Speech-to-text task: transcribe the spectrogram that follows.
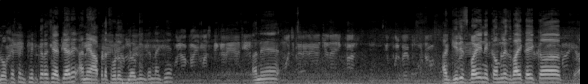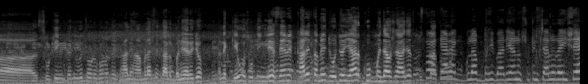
લોકેશન ફિટ કરે છે અત્યારે અને આપણે થોડું બ્લોગિંગ કરી નાખીએ. અને આ ગિરીશભાઈ ને કમલેશભાઈ કંઈક શૂટિંગ કર્યું થોડું ઘણું કંઈક ખાલી સાંભળાશે ચાલો બન્યા રહેજો. અને કેવું શૂટિંગ લેશે એમ ખાલી તમે જોજો યાર ખૂબ મજા આવશે આજે. અત્યારે ગુલાબભાઈ બારિયાનું શૂટિંગ ચાલુ રહી છે.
